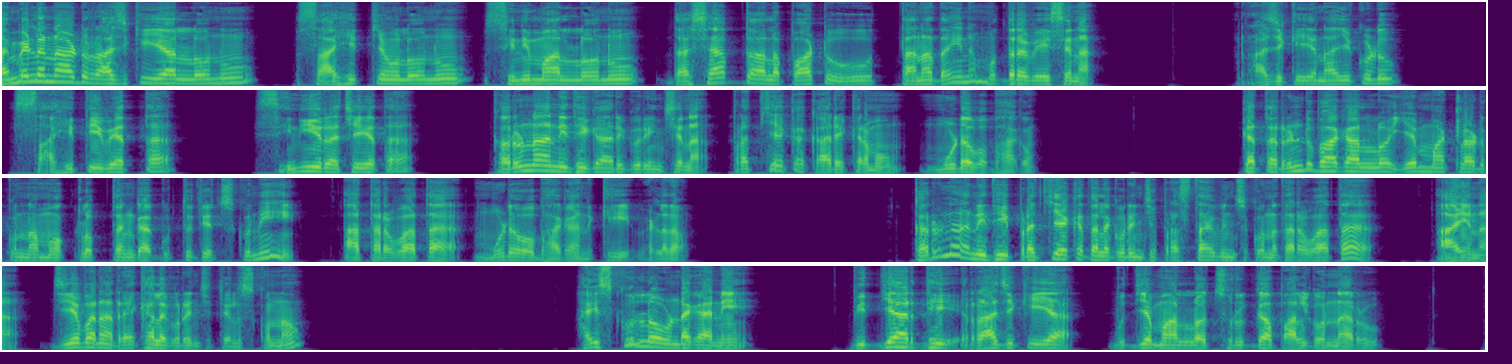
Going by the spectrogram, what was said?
తమిళనాడు రాజకీయాల్లోనూ సాహిత్యంలోనూ సినిమాల్లోనూ దశాబ్దాల పాటు తనదైన ముద్ర వేసిన రాజకీయ నాయకుడు సాహితీవేత్త సినీ రచయిత కరుణానిధి గారి గురించిన ప్రత్యేక కార్యక్రమం మూడవ భాగం. గత రెండు భాగాల్లో ఏం మాట్లాడుకున్నామో క్లుప్తంగా గుర్తు తెచ్చుకుని ఆ తర్వాత మూడవ భాగానికి వెళదాం. కరుణానిధి ప్రత్యేకతల గురించి ప్రస్తావించుకున్న తర్వాత ఆయన జీవన రేఖల గురించి తెలుసుకున్నాం. హైస్కూల్లో ఉండగానే విద్యార్థి రాజకీయ ఉద్యమాల్లో చురుగ్గా పాల్గొన్నారు.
